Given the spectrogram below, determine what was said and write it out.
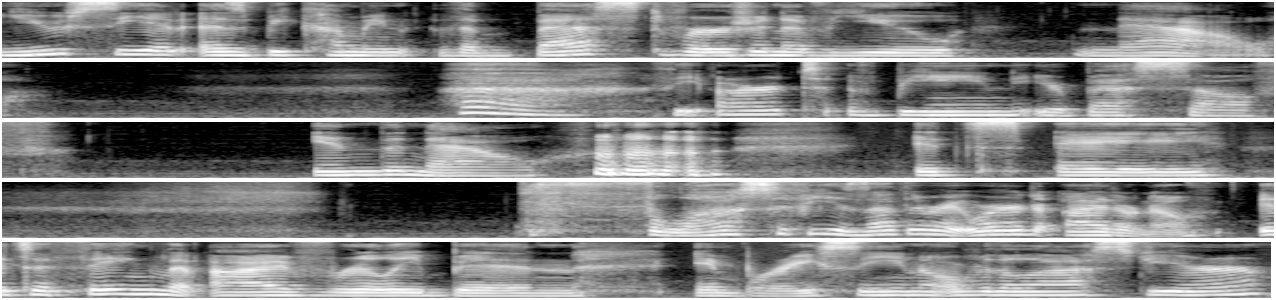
you see it as becoming the best version of you now. the art of being your best self in the now. it's a philosophy, is that the right word? I don't know. It's a thing that I've really been embracing over the last year.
